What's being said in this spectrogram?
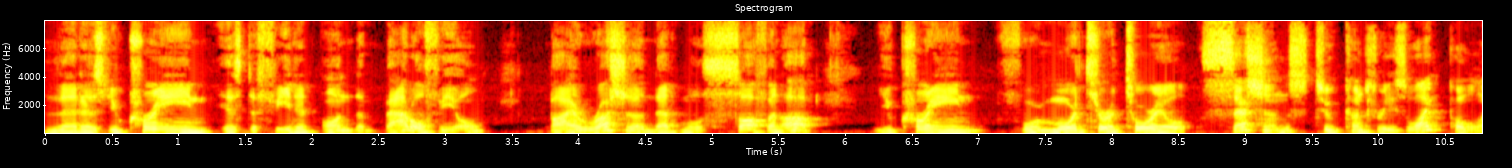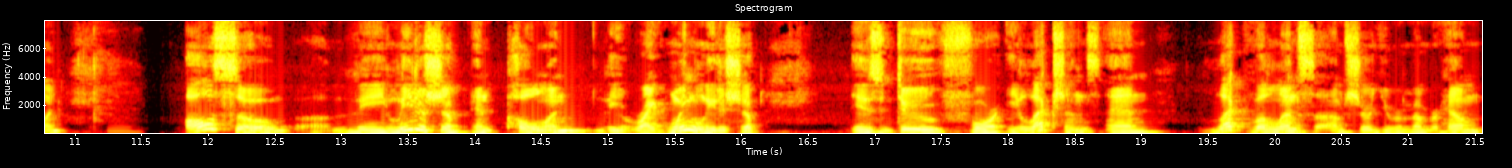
that as Ukraine is defeated on the battlefield by Russia, that will soften up Ukraine for more territorial cessions to countries like Poland also, uh, the leadership in Poland, the right wing leadership, is due for elections. And Lech Walesa, I'm sure you remember him,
